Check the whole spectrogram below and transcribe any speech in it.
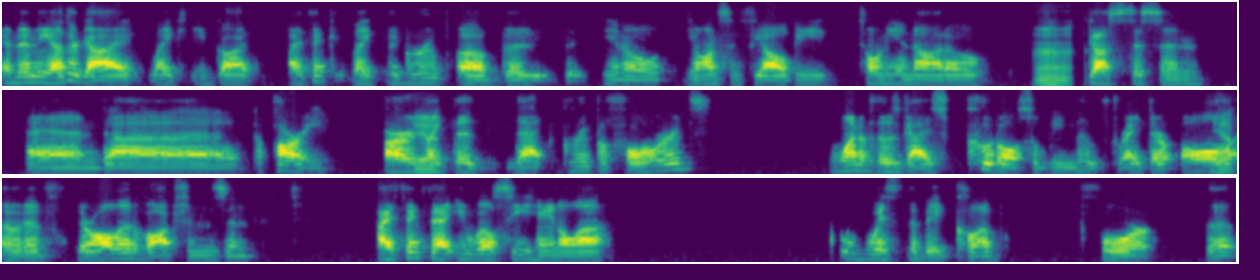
and then the other guy, like you've got, I think like the group of the, the you know Jonsson-Fjallby, Tony Anato, Uh, Gustafsson, and uh, Kupari are Yeah. like the that group of forwards. One of those guys could also be moved, right? They're all Yeah. out of they're all out of options, and I think that you will see Heinola with the big club for the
